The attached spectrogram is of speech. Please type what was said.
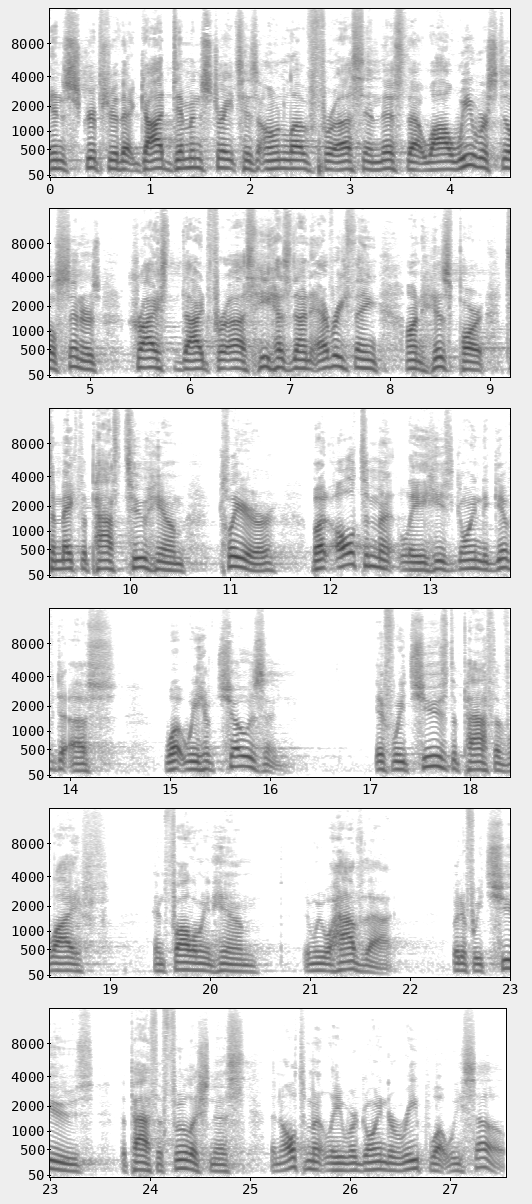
in Scripture that God demonstrates His own love for us in this that while we were still sinners, Christ died for us. He has done everything on His part to make the path to Him clear, but ultimately, He's going to give to us what we have chosen. If we choose the path of life and following Him, then we will have that. But if we choose the path of foolishness, then ultimately we're going to reap what we sow.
